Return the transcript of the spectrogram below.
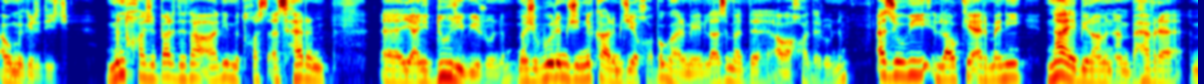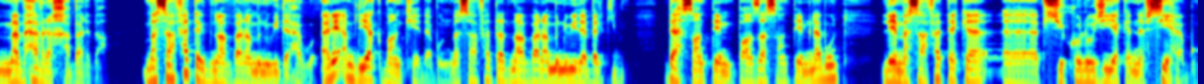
ئەو مگردیچ من خۆژبەر ددا عالی متخواست ئەس هەرم ینی دووری بیرونم مەژبورم ژی نکارم جێ خۆ بگوارمێن لازمە ئەوخوا دەرونم ئەز وی لاوکی ئەرمەنی نایە بیرا من ئەم بەهرە مەبهرە خەبەردا مەسافتێک ناافبەرا من وی دەهبوو ئەرێ ئەم دیەک بانکێ دەبوون مەسافتت ناافبەرا من وی دە بەلکی ده سانتێم 15 سانتێم نەبوون لێ مەسافتێکە پسیکۆلۆژی یەکە نفسی هەبوو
